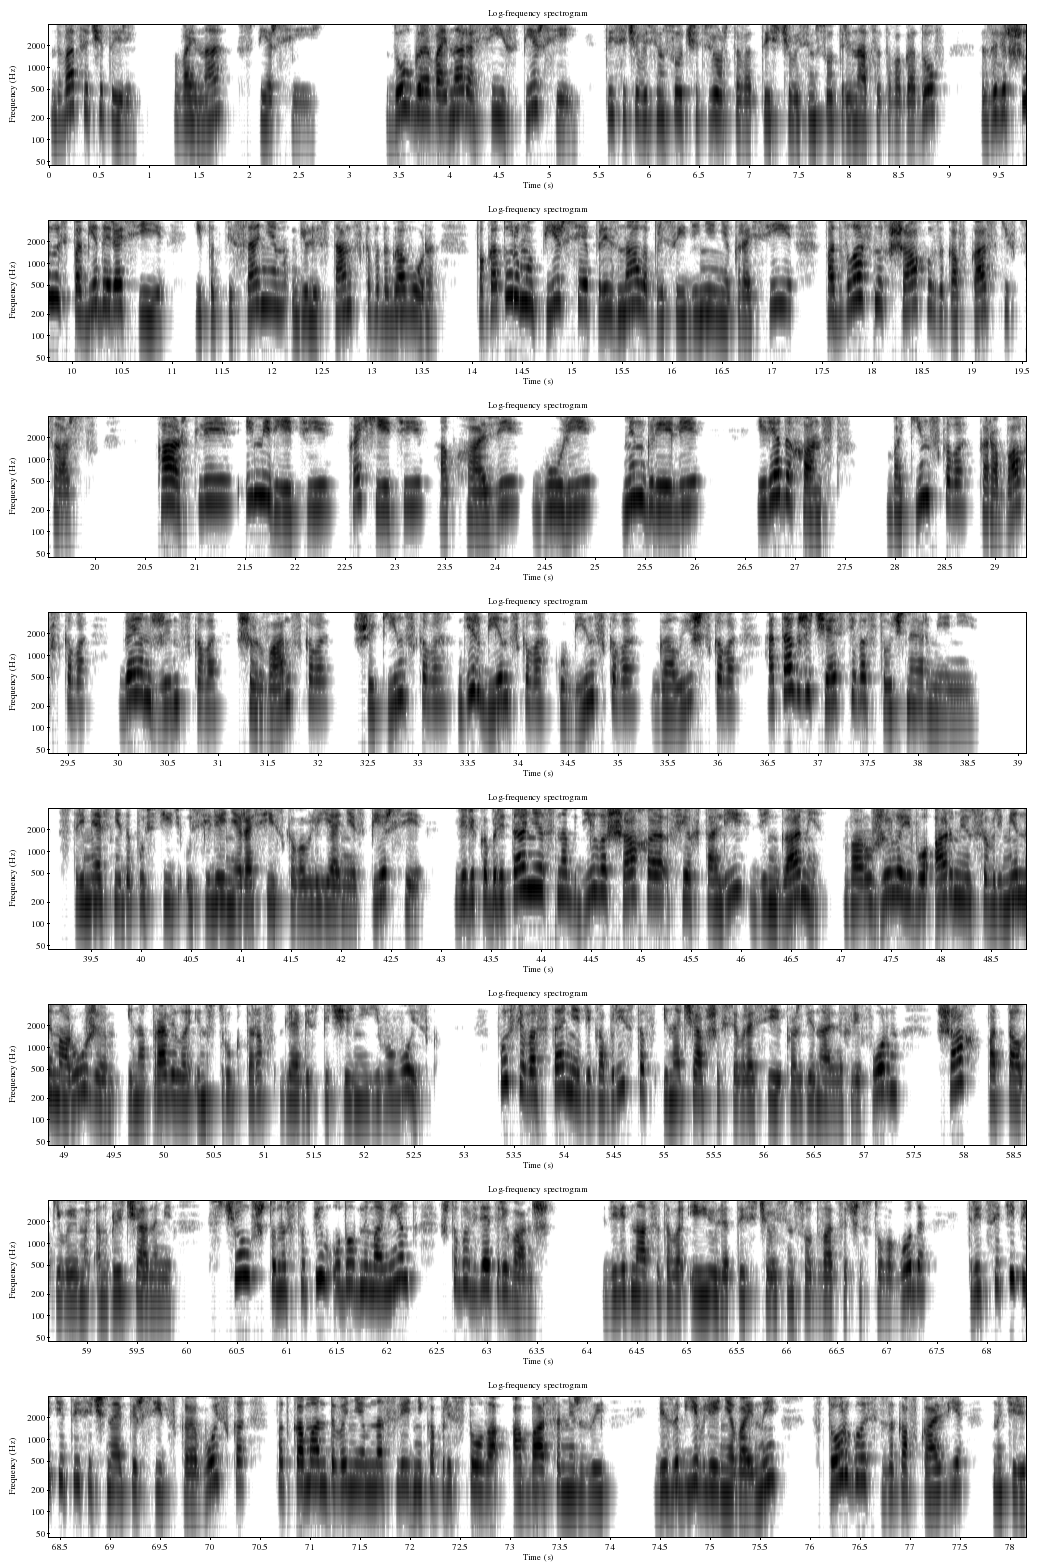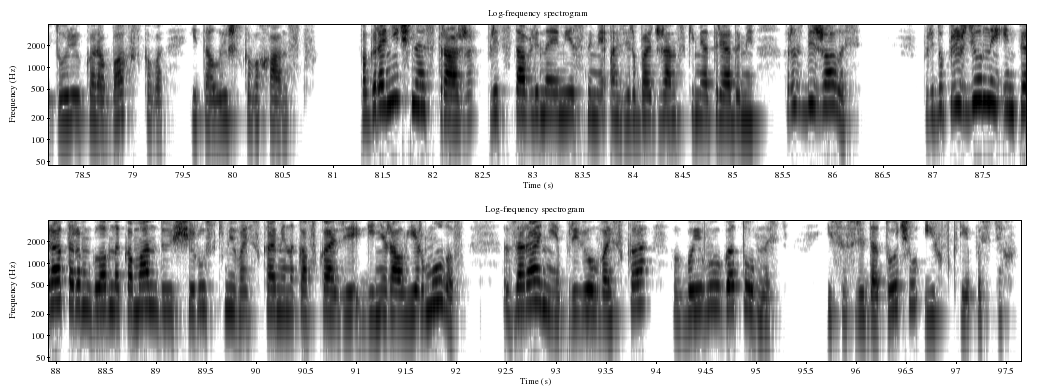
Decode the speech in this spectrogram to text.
24. Война с Персией. Долгая война России с Персией 1804-1813 годов завершилась победой России и подписанием Гюлистанского договора, по которому Персия признала присоединение к России подвластных шаху закавказских царств Картлии, Имеретии, Кахетии, Абхазии, Гурии, Мингрелии и ряда ханств – Бакинского, Карабахского, Гаянжинского, Ширванского, Шикинского, Дербенского, Кубинского, Галышского, а также части Восточной Армении. Стремясь не допустить усиления российского влияния в Персии, Великобритания снабдила шаха Фехтали деньгами, вооружила его армию современным оружием и направила инструкторов для обеспечения его войск. После восстания декабристов и начавшихся в России кардинальных реформ Шах, подталкиваемый англичанами, счел, что наступил удобный момент, чтобы взять реванш. 19 июля 1826 года 35-тысячное персидское войско под командованием наследника престола Аббаса Мирзы без объявления войны вторглось в Закавказье на территорию Карабахского и Талышского ханств. Пограничная стража, представленная местными азербайджанскими отрядами, разбежалась, Предупрежденный императором главнокомандующий русскими войсками на Кавказе генерал Ермолов заранее привел войска в боевую готовность и сосредоточил их в крепостях.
